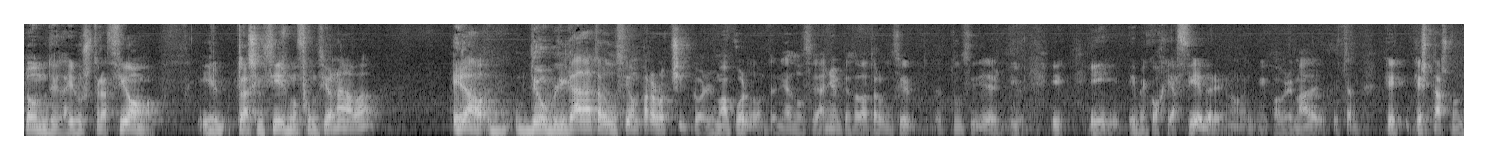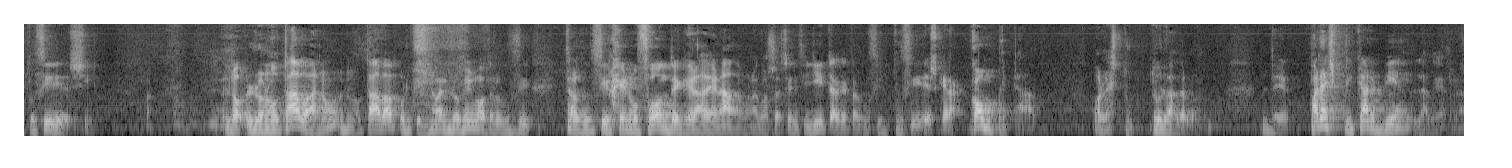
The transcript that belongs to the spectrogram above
donde la ilustración y el clasicismo funcionaba, era de obligada traducción para los chicos. Yo me acuerdo, tenía 12 años, empezaba a traducir Tucídides y, y, me cogía fiebre. ¿no? mi pobre madre, ¿qué, estás con Tucídides? Sí. Lo, notaba, ¿no? Notaba porque no es lo mismo traducir, traducir Genofonte, que era de nada, una cosa sencillita, que traducir Tucídides, que era complicado por la estructura de los... De, para explicar bien la guerra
